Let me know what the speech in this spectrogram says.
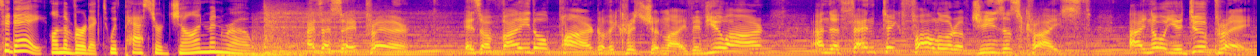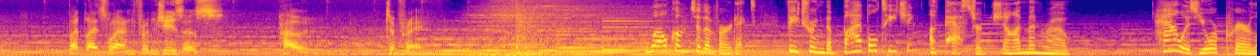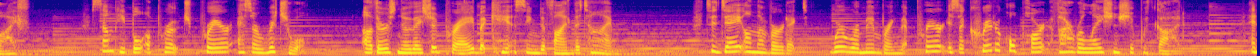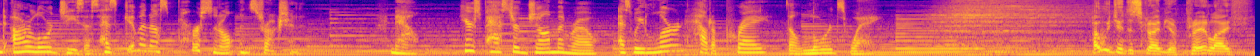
Today on The Verdict with Pastor John Munro. As I say, prayer is a vital part of the Christian life. If you are an authentic follower of Jesus Christ, I know you do pray, but let's learn from Jesus how to pray. Welcome to The Verdict, featuring the Bible teaching of Pastor John Munro. How is your prayer life? Some people approach prayer as a ritual. Others know they should pray but can't seem to find the time. Today on The Verdict, we're remembering that prayer is a critical part of our relationship with God. And our Lord Jesus has given us personal instruction. Now, here's Pastor John Munro as we learn how to pray the Lord's way. How would you describe your prayer life?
